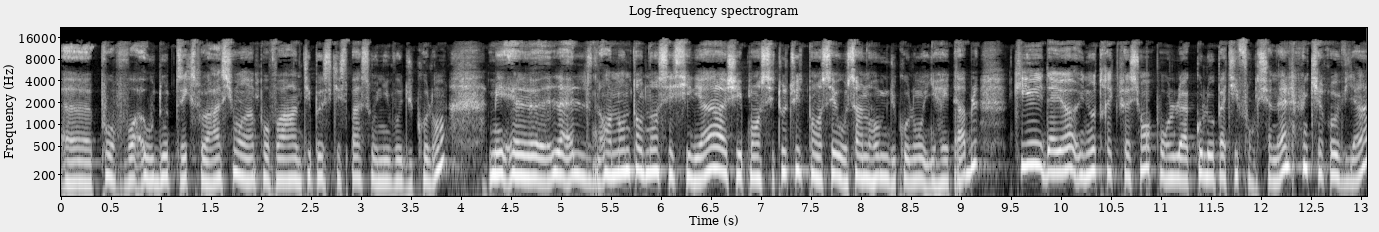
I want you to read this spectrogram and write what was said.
euh, pour voir ou d'autres explorations hein, pour voir un petit peu ce qui se passe au niveau du côlon. Mais euh, en entendant Cécilia, j'ai tout de suite pensé au syndrome du côlon irritable, qui est d'ailleurs une autre expression pour la colopathie fonctionnelle qui revient.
